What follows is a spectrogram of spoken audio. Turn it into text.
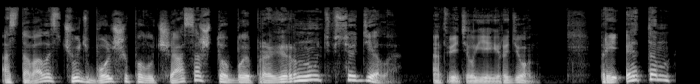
оставалось чуть больше получаса, чтобы провернуть все дело, ответил ей Родион. При этом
